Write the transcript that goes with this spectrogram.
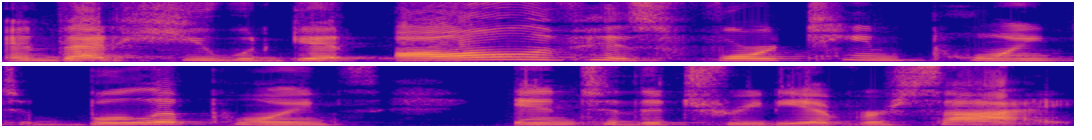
and that he would get all of his 14 point bullet points into the Treaty of Versailles,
